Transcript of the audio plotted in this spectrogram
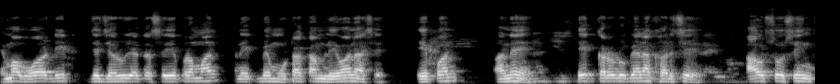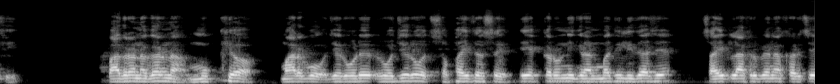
એમાં વોર્ડ દીઠ જે જરૂરિયાત હશે એ પ્રમાણ અને એક બે મોટા કામ લેવાના છે, એ પણ અને એક કરોડ રૂપિયાના ખર્ચે આઉટસોર્સિંગથી પાદરા નગરના મુખ્ય માર્ગો જે રોડે રોજે રોજ સફાઈ થશે, એ એક કરોડની ગ્રાન્ટમાંથી લીધા છે સાઠ લાખ રૂપિયાના ખર્ચે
